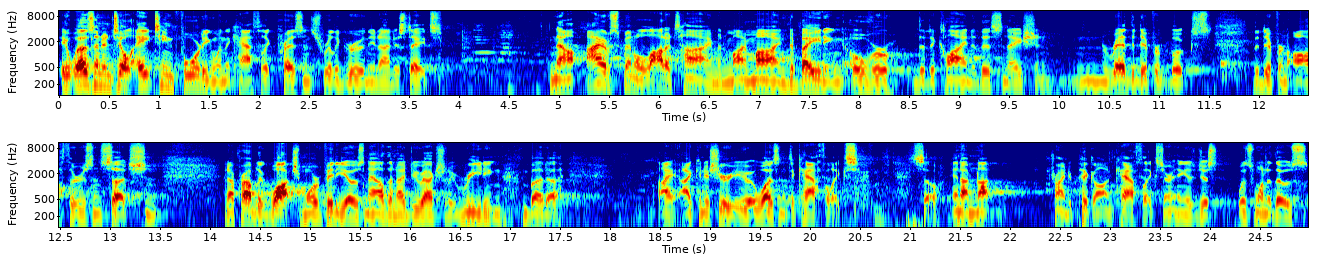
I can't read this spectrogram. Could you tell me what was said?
it wasn't until 1840 when the Catholic presence really grew in the United States. Now, I have spent a lot of time in my mind debating over the decline of this nation, read the different books, the different authors, and such. And, and I probably watch more videos now than I do actually reading, but uh, I, I, can assure you it wasn't the Catholics. So, and I'm not trying to pick on Catholics or anything, it just was one of those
